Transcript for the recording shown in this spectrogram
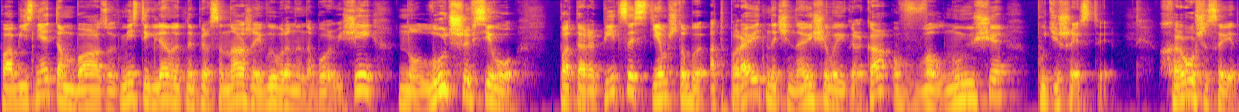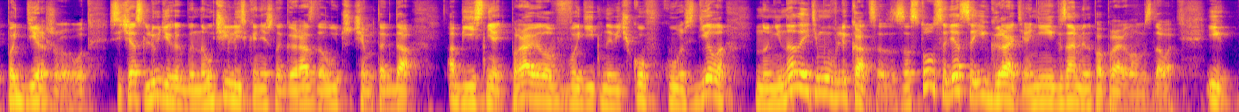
пообъяснять там базу, вместе глянуть на персонажа и выбранный набор вещей, но лучше всего поторопиться с тем, чтобы отправить начинающего игрока в волнующее путешествие. Хороший совет, поддерживаю. Вот сейчас люди как бы научились, конечно, гораздо лучше, чем тогда объяснять правила, вводить новичков в курс дела, но не надо этим увлекаться. За стол садятся играть, а не экзамен по правилам сдавать. И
